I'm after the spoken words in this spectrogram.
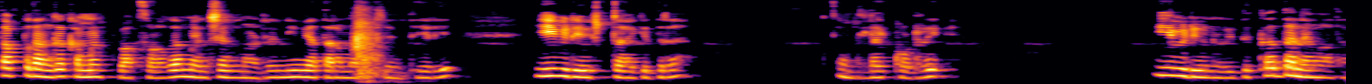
ತಪ್ಪದಂಗೆ ಕಮೆಂಟ್ ಬಾಕ್ಸ್ ಒಳಗೆ ಮೆನ್ಷನ್ ಮಾಡಿರಿ. ನೀವು ಯಾವ ಥರ ಮಾಡ್ತೀರಿ ಅಂಥೇಳಿ ಈ ವಿಡಿಯೋ ಇಷ್ಟ ಆಗಿದ್ರೆ ಒಂದು ಲೈಕ್ ಕೊಡ್ರಿ. ಈ ವಿಡಿಯೋ ನೋಡಿದ್ದಕ್ಕೆ ಧನ್ಯವಾದಗಳು.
